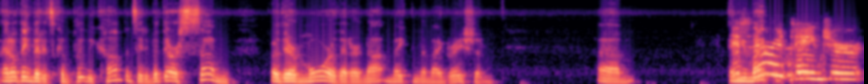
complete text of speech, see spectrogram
I don't think that it's completely compensated. But there are some, or there are more that are not making the migration. Um, and Is you might- there a danger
